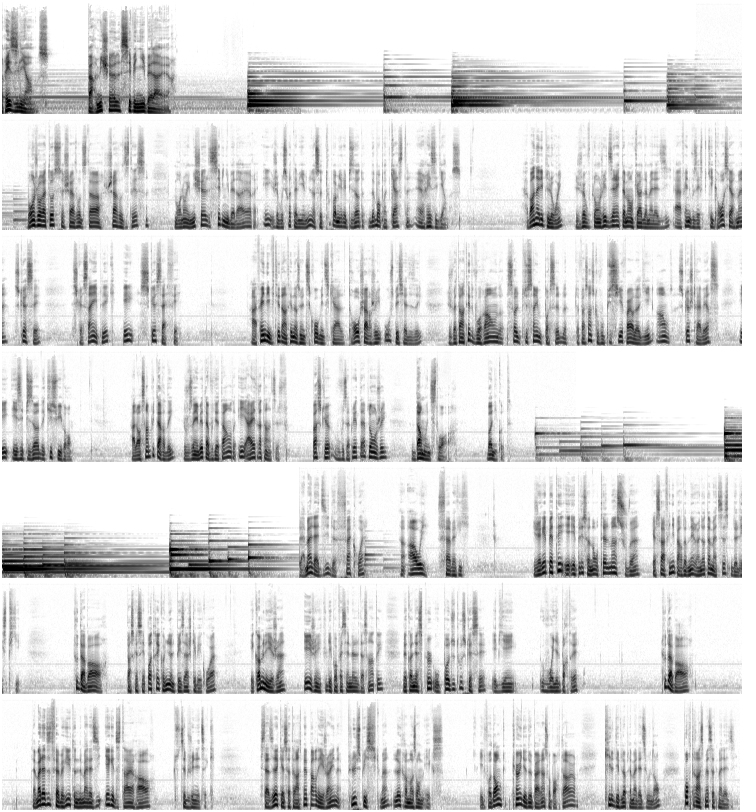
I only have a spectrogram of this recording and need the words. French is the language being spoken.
Résilience par Michel Sévigny-Bellaire. Bonjour à tous, chers auditeurs, chères auditrices. Mon nom est Michel Sévigny-Bellaire et je vous souhaite la bienvenue dans ce tout premier épisode de mon podcast Résilience. Avant d'aller plus loin, je vais vous plonger directement au cœur de la maladie afin de vous expliquer grossièrement ce que c'est, ce que ça implique et ce que ça fait. Afin d'éviter d'entrer dans un discours médical trop chargé ou spécialisé, je vais tenter de vous rendre ça le plus simple possible, de façon à ce que vous puissiez faire le lien entre ce que je traverse et les épisodes qui suivront. Alors sans plus tarder, je vous invite à vous détendre et à être attentif, parce que vous vous apprêtez à plonger dans mon histoire. Bonne écoute. Maladie de Facqua. Ah, ah oui, Fabry. J'ai répété et épelé ce nom tellement souvent que ça a fini par devenir un automatisme de l'expliquer. Tout d'abord, parce que c'est pas très connu dans le paysage québécois, et comme les gens, et j'inclus les professionnels de la santé, ne connaissent peu ou pas du tout ce que c'est, eh bien, vous voyez le portrait. Tout d'abord, la maladie de Fabry est une maladie héréditaire rare du type génétique c'est-à-dire qu'elle se transmet par les gènes, plus spécifiquement le chromosome X. Il faut donc qu'un des deux parents soit porteur, qu'il développe la maladie ou non, pour transmettre cette maladie.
